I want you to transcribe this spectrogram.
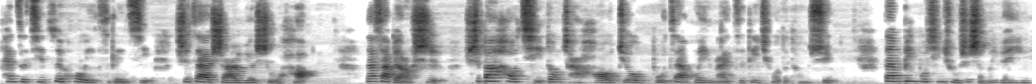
探测器最后一次联系是在12月15号。NASA 表示，十八号起，洞察号就不再回应来自地球的通讯，但并不清楚是什么原因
